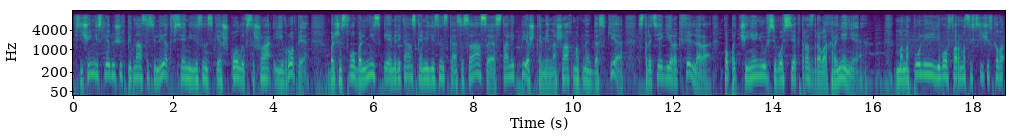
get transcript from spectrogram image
В течение следующих 15 лет все медицинские школы в США и Европе, большинство больниц и Американская медицинская ассоциация стали пешками на шахматной доске стратегии Рокфеллера по подчинению всего сектора здравоохранения, монополии его фармацевтического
